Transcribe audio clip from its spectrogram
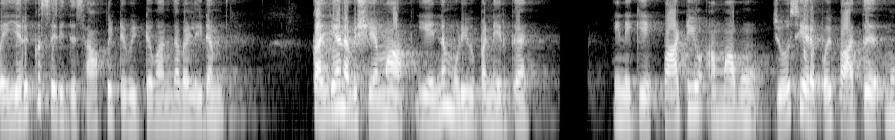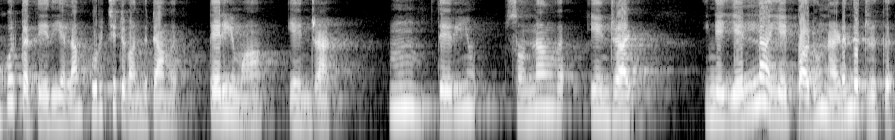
பெயருக்கு சிறிது சாப்பிட்டு விட்டு வந்தவளிடம் கல்யாண விஷயமா? என்ன முடிவு பண்ணியிருக்க இன்னைக்கு பாட்டியும் அம்மாவும் ஜோசியரை போய் பார்த்து முகூர்த்த தேதியெல்லாம் குறிச்சிட்டு வந்துட்டாங்க. தெரியுமா? என்றான். ம் தெரியும். சொன்னாங்க என்றாள். இங்க எல்லா ஏற்பாடும் நடந்துட்டு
